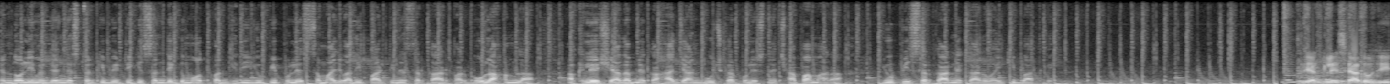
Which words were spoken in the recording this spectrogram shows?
चंदौली में गैंगस्टर की बेटी की संदिग्ध मौत पर घिरी यूपी पुलिस। समाजवादी पार्टी ने सरकार पर बोला हमला। अखिलेश यादव ने कहा जानबूझकर पुलिस ने छापा मारा। यूपी सरकार ने कार्रवाई की बात कही। अखिलेश यादव जी।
